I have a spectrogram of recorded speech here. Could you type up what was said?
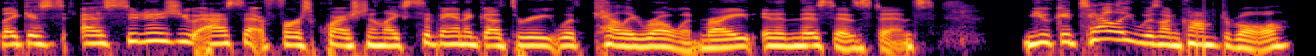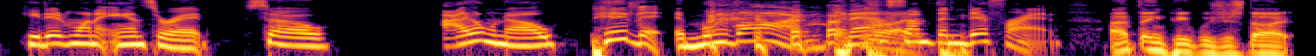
Like as as soon as you ask that first question, like Savannah Guthrie with Kelly Rowland, right? And in this instance, you could tell he was uncomfortable. He didn't want to answer it. So I don't know, pivot and move on and ask right. something different. I think people should start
